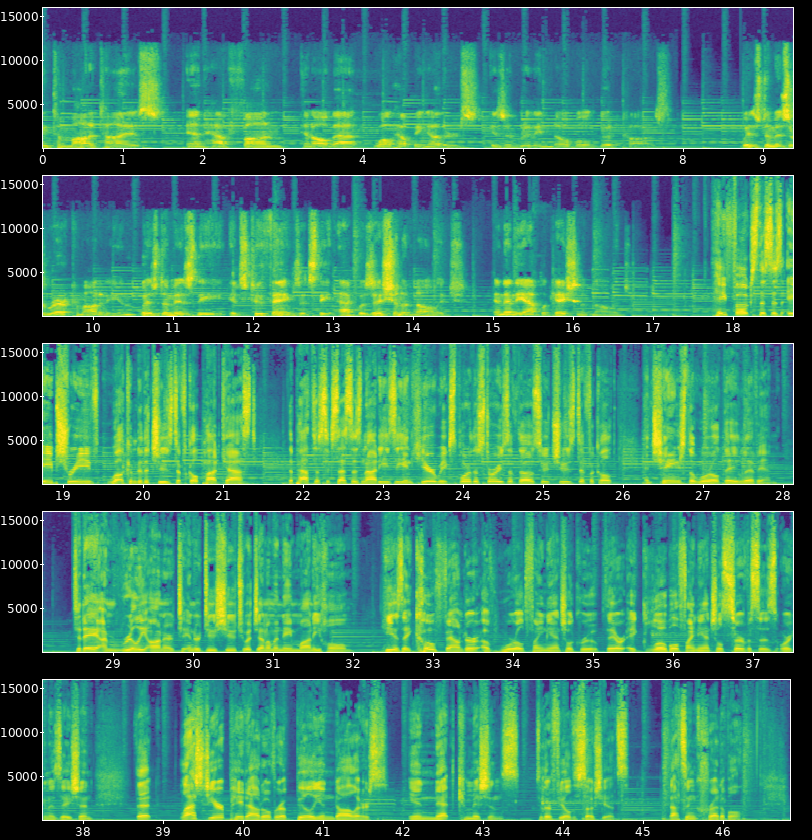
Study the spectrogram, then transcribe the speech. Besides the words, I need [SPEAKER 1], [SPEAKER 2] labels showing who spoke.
[SPEAKER 1] learning to monetize and have fun and all that while helping others is a really noble, good cause. Wisdom is a rare commodity, and wisdom is the it's two things it's the acquisition of knowledge and then the application of knowledge.
[SPEAKER 2] Hey, folks, this is Abe Shreve. Welcome to the Choose Difficult podcast. The path to success is not easy, and here we explore the stories of those who choose difficult and change the world they live in. Today, I'm really honored to introduce you to a gentleman named Monty Holm. He is a co founder of World Financial Group. They are a global financial services organization that last year paid out over a billion dollars in net commissions to their field associates. That's incredible.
